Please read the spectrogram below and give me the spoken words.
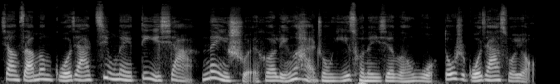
像咱们国家境内地下、内水和领海中遗存的一些文物，都是国家所有。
